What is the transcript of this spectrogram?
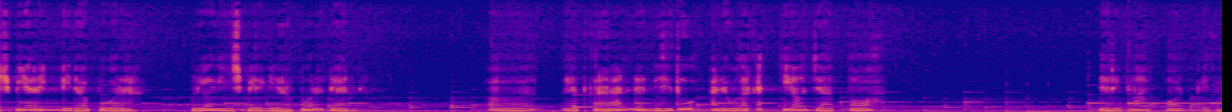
nyuci piring di dapur. Beliau lagi nyuci piring di dapur dan uh, lihat keran dan di situ ada ular kecil jatuh dari plafon gitu.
